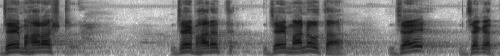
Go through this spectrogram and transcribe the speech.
जय महाराष्ट्र जय भारत जय मानवता जय जगत।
